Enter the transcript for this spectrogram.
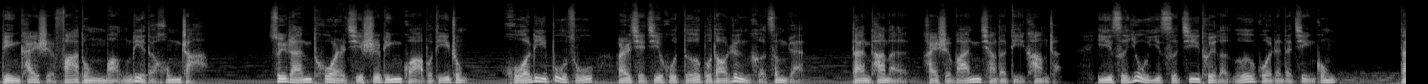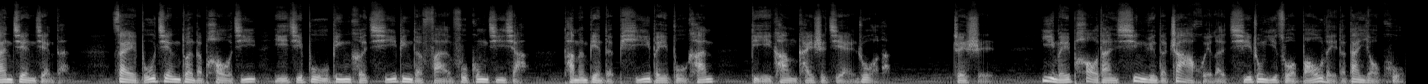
并开始发动猛烈的轰炸。虽然土耳其士兵寡不敌众，火力不足，而且几乎得不到任何增援，但他们还是顽强地抵抗着，一次又一次击退了俄国人的进攻。但渐渐的，在不间断的炮击以及步兵和骑兵的反复攻击下，他们变得疲惫不堪，抵抗开始减弱了。这时，一枚炮弹幸运地炸毁了其中一座堡垒的弹药库，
